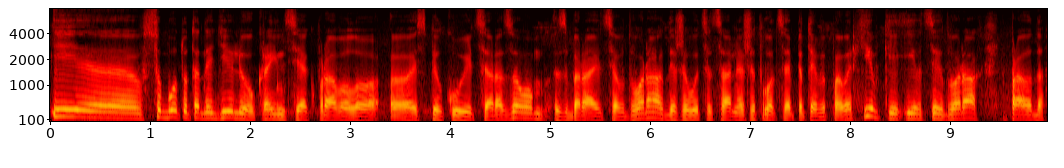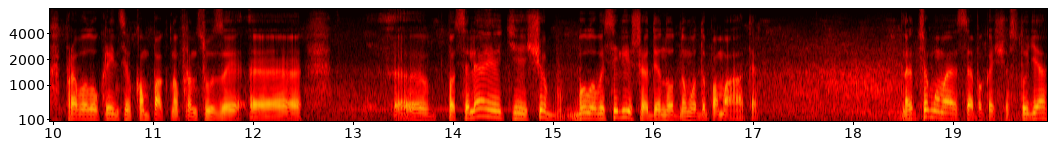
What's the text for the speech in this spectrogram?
І е, в суботу та неділю українці, як правило, е, спілкуються разом, збираються в дворах, де живуть соціальне житло. Це п'ятиповерхівки, і в цих дворах правило, правило українців компактно французи. Е, е, Поселяють, щоб було веселіше один одному допомагати. На цьому має все поки що. Студія.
